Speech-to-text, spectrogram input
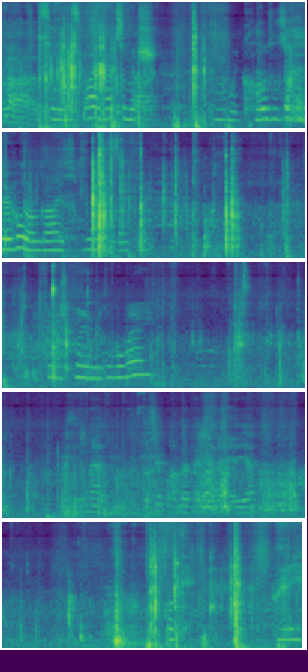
so that's why I have so much oh, my clothes and stuff in there. Hold on, guys. One second. Did we finish putting everything away? Okay. Ready?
